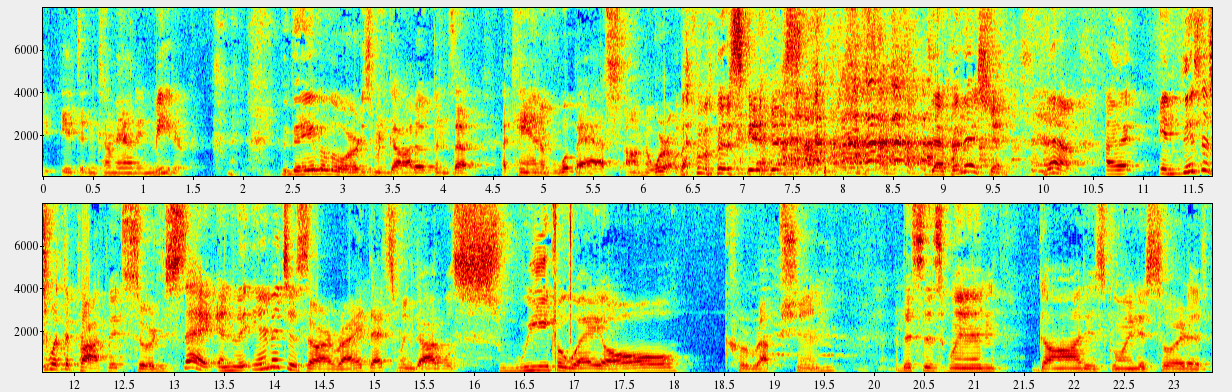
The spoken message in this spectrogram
it, didn't come out in meter. the day of the Lord is when God opens up a can of whoop ass on the world. That was his. definition. Now, uh, and this is what the prophets sort of say. And the images are, right? That's when God will sweep away all corruption. This is when God is going to sort of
